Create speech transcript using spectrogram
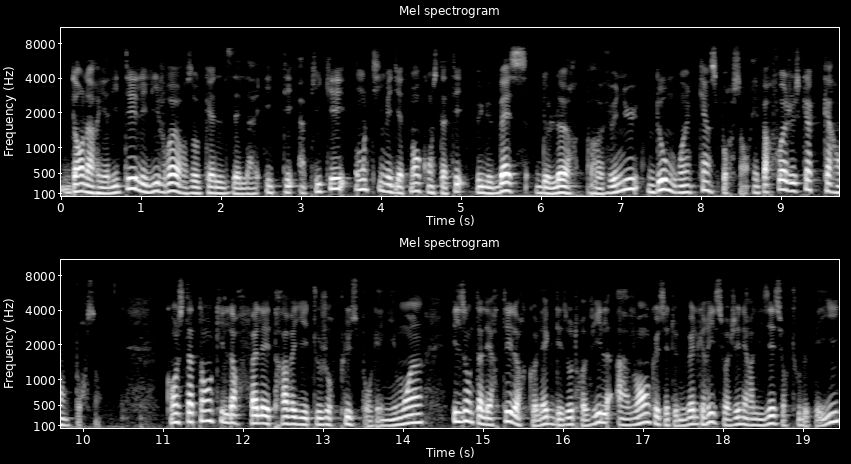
Dans la réalité, les livreurs auxquels elle a été appliquée ont immédiatement constaté une baisse de leurs revenus d'au moins 15% et parfois jusqu'à 40%. Constatant qu'il leur fallait travailler toujours plus pour gagner moins, ils ont alerté leurs collègues des autres villes avant que cette nouvelle grille soit généralisée sur tout le pays,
